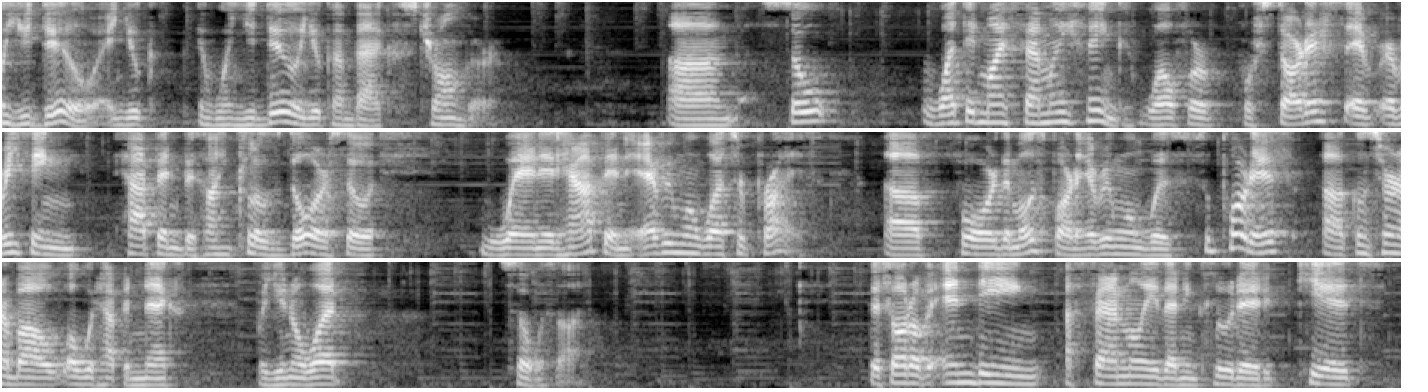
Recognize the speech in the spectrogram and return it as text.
but you do, and you and when you do, you come back stronger. Um, so, what did my family think? Well, for for starters, everything happened behind closed doors. So, when it happened, everyone was surprised uh, for the most part, everyone was supportive, uh, concerned about what would happen next. But you know what? So was I. The thought of ending a family that included kids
